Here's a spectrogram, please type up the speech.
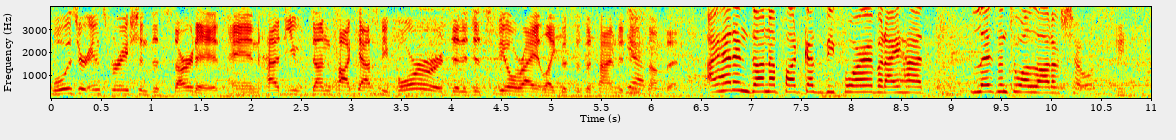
what was your inspiration to start it? And had you done podcasts before, or did it just feel right, like this is the time to yeah. do something? I hadn't done a podcast before, but I had listened to a lot of shows. Mm -hmm.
